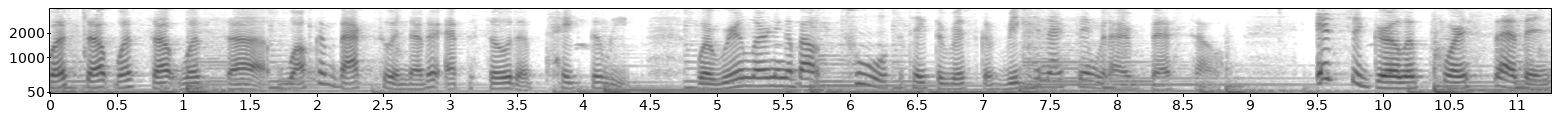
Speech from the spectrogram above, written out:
What's up? What's up? What's up? Welcome back to another episode of Take the Leap, where we're learning about tools to take the risk of reconnecting with our best self. It's your girl, of course, Southern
